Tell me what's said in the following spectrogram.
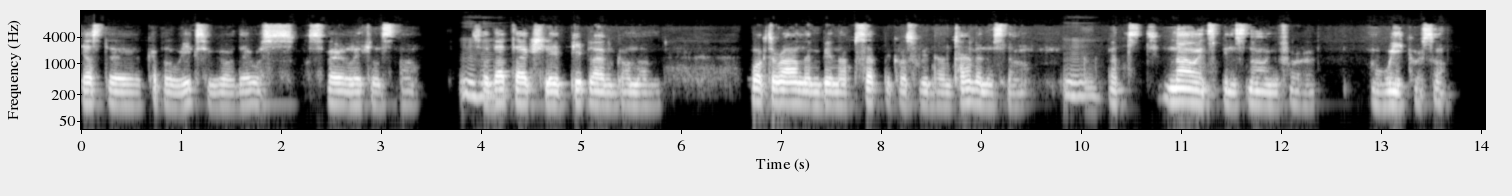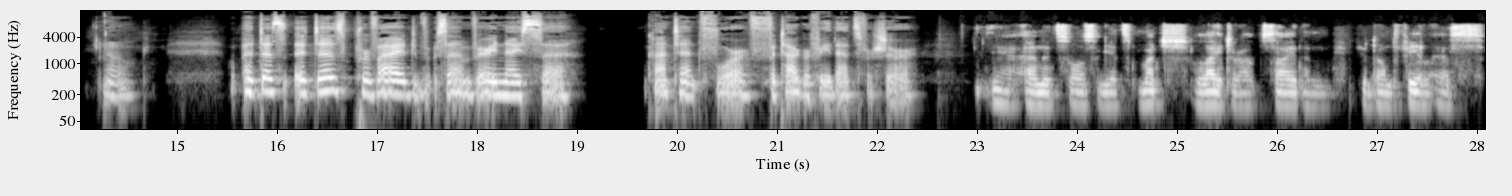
just a couple of weeks ago there was, was very little snow. So Mhm. that actually people have gone and walked around and been upset because we don't have any snow. Mm. But now it's been snowing for a week or so. Oh. It does. It does provide some very nice uh, content for photography. That's for sure. Yeah, and it also gets much lighter outside, and you don't feel as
